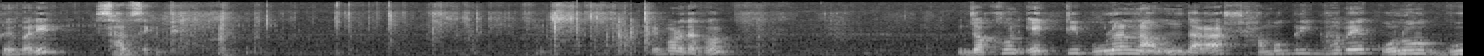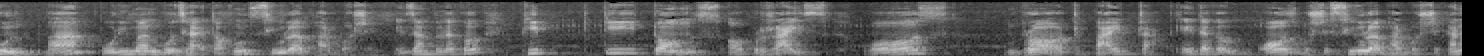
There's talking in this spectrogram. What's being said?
favourite subject এরপরে দেখো যখন একটি পুলার নাউন দ্বারা সামগ্রিকভাবে কোনো গুণ বা পরিমাণ বোঝায়, তখন সিঙ্গুলার ভার বসে। এক্সাম্পল দেখো fifty tons of rice was brought by truck এই দেখো অজ বসে সিঙ্গুলার ভার বসে। কেন?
